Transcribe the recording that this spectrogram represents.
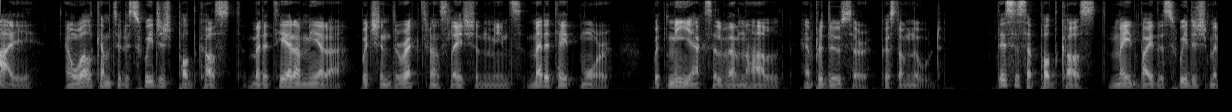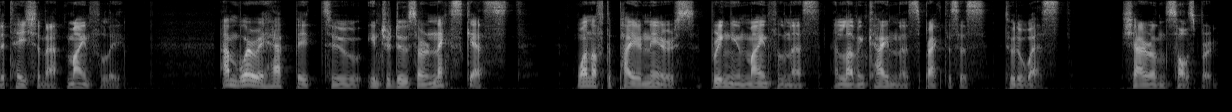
Hi, and welcome to the Swedish podcast Meditera Mera, which in direct translation means Meditate More, with me, Axel Wennehall, and producer Gustav Nord. This is a podcast made by the Swedish meditation app Mindfully. I'm very happy to introduce our next guest, one of the pioneers bringing mindfulness and loving kindness practices to the West, Sharon Salzberg.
